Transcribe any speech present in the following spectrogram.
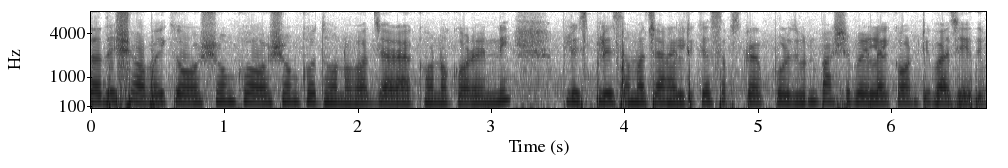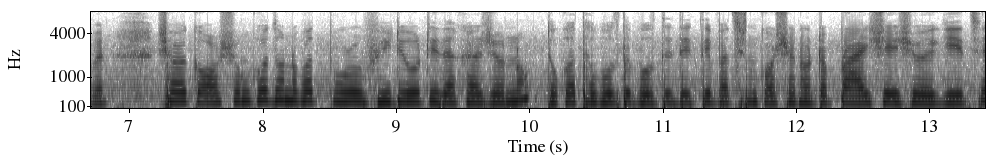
তাদের সবাইকে অসংখ্য অসংখ্য ধন্যবাদ যারা এখনও করেননি। প্লিজ প্লিজ আমার চ্যানেলটিকে সাবস্ক্রাইব করে দেবেন। পাশে বেল আইকনটি বাজিয়ে দেবেন। সবাইকে অসংখ্য ধন্যবাদ পুরো ভিডিওটি দেখার জন্য। তো কথা বলতে বলতে দেখতে পাচ্ছেন কষানোটা প্রায় শেষ হয়ে গিয়েছে।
